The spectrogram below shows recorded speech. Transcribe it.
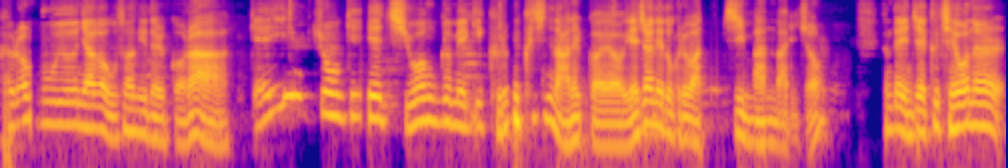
그런 분야가 우선이 될 거라 게임 쪽의 지원 금액이 그렇게 크지는 않을 거예요. 예전에도 그래왔지만 말이죠. 근데 이제 그 재원을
